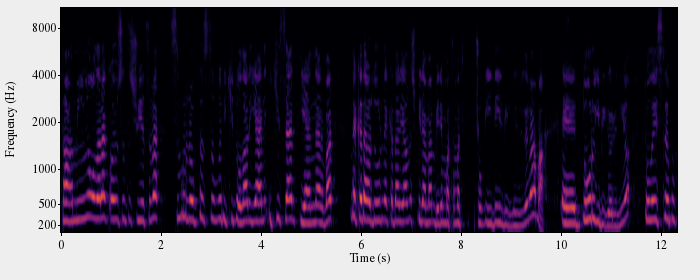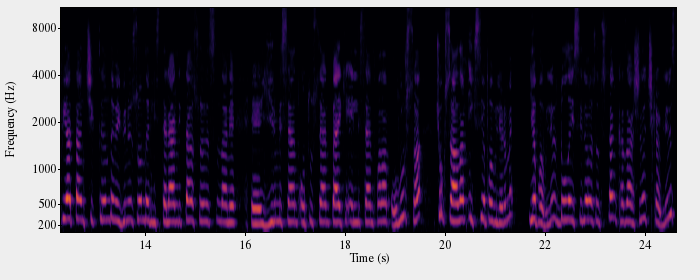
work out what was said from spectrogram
Tahmini olarak ön satış fiyatına 0.02 dolar yani 2 sent diyenler var. Ne kadar doğru ne kadar yanlış bilemem. Benim matematik çok iyi değil bildiğiniz üzere ama e, doğru gibi görünüyor. Dolayısıyla bu fiyattan çıktığında ve günün sonunda listelendikten sonrasında hani e, 20 sent, 30 sent belki 50 sent falan olursa çok sağlam X yapabilir mi? Yapabilir. Dolayısıyla ön satıştan kazançlı çıkabiliriz.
